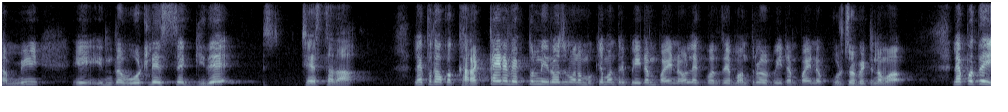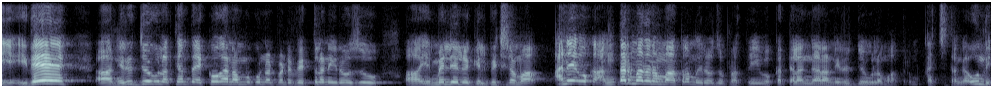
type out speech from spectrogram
నమ్మి ఇంత ఓట్లేస్తే గిదే చేస్తుందా? లేకపోతే ఒక కరెక్ట్ అయిన వ్యక్తులను ఈరోజు మన ముఖ్యమంత్రి పీఠం పైన లేకపోతే మంత్రుల పీఠం పైన కూర్చోబెట్టినామా? లేకపోతే ఇదే నిరుద్యోగులు అత్యంత ఎక్కువగా నమ్ముకున్నటువంటి వ్యక్తులను ఈరోజు ఎమ్మెల్యేలు గెలిపించడమా అనే ఒక అంతర్మదనం మాత్రం ఈరోజు ప్రతి ఒక్క తెలంగాణ నిరుద్యోగులు మాత్రం ఖచ్చితంగా ఉంది.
